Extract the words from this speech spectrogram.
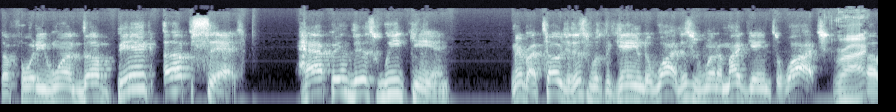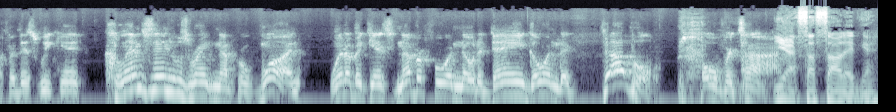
to forty one. The big upset happened this weekend. Remember, I told you this was the game to watch. This is one of my games to watch right. uh, for this weekend. Clemson, who's ranked number one, went up against number four Notre Dame, going to double overtime. Yes, I saw that game.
